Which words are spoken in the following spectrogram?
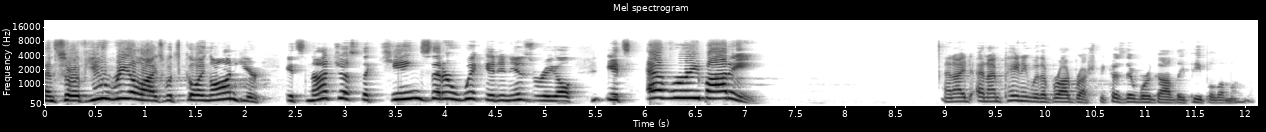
And so if you realize what's going on here, it's not just the kings that are wicked in Israel, it's everybody. And, I, and I'm painting with a broad brush because there were godly people among them.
